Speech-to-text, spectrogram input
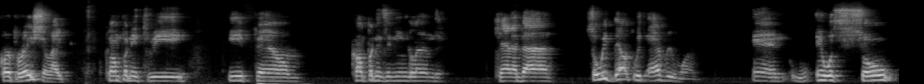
corporation, like Company Three, eFilm, companies in England, Canada. So we dealt with everyone. And it was so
